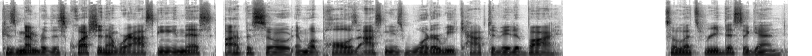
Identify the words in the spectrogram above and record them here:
Because remember, this question that we're asking in this episode and what Paul is asking is, what are we captivated by? So let's read this again.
